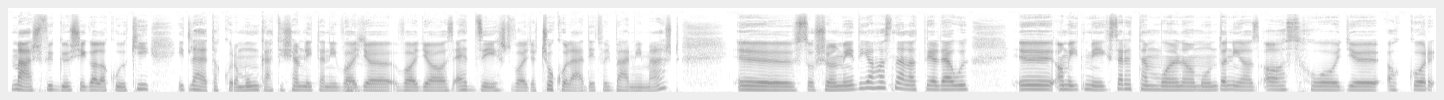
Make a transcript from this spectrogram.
más függőség alakul ki. Itt lehet akkor a munkát is említeni, vagy, vagy az edzést, vagy a csokoládét, vagy bármi mást ö, social média használat például, Ö, amit még szerettem volna mondani, az az, hogy ö, akkor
